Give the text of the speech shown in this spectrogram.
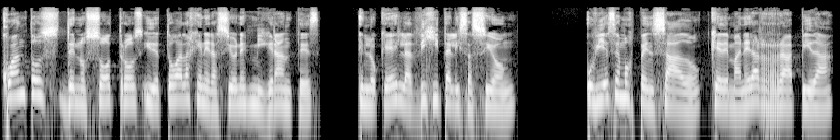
¿Cuántos de nosotros y de todas las generaciones migrantes en lo que es la digitalización hubiésemos pensado que de manera rápida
